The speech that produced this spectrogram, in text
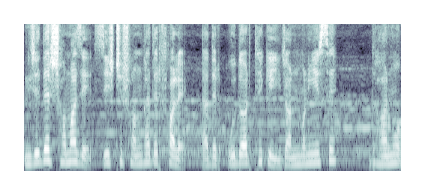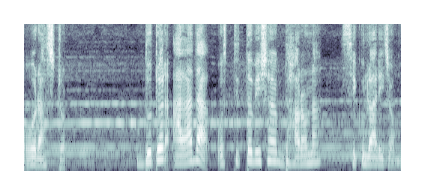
নিজেদের সমাজে সৃষ্ট সংঘাতের ফলে তাদের উদর থেকেই জন্ম নিয়েছে ধর্ম ও রাষ্ট্র। দুটোর আলাদা অস্তিত্ব বিষয়ক ধারণা সেকুলারিজম।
